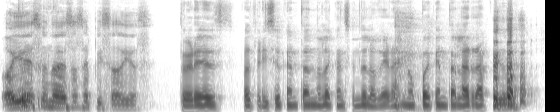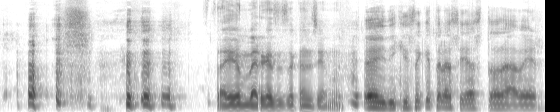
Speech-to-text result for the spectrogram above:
Hoy es uno de esos episodios. Tú eres Patricio cantando la canción de la hoguera. No puede cantarla rápido. Está bien vergas esa canción, güey. Ey, dijiste que te la hacías toda. A ver,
